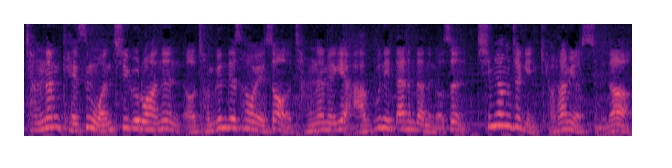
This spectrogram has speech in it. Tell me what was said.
장남 계승 원칙으로 하는 어, 전근대 사회에서 장남에게 아군이 따른다는 것은 치명적인 결함이었습니다.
